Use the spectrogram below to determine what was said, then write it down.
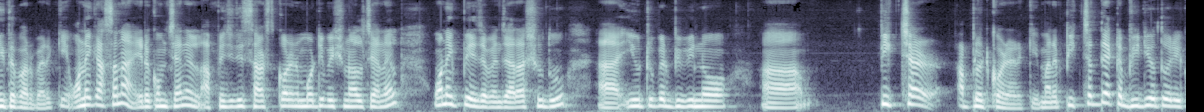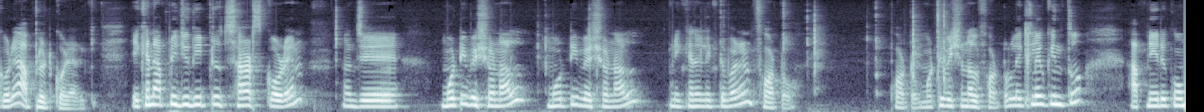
নিতে পারবে আর কি। অনেক আছে না, এরকম চ্যানেল আপনি যদি সার্চ করেন মোটিভেশনাল চ্যানেল অনেক পেয়ে যাবেন যারা শুধু ইউটিউবের বিভিন্ন পিকচার আপলোড করে আর কি। মানে পিকচার দিয়ে একটা ভিডিও তৈরি করে আপলোড করে আর কি। এখানে আপনি যদি একটু সার্চ করেন, যে মোটিভেশনাল মোটিভেশনাল আপনি এখানে লিখতে পারেন ফটো ফটো মোটিভেশনাল ফটো লিখলেও কিন্তু আপনি এরকম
